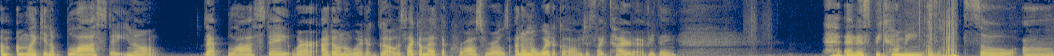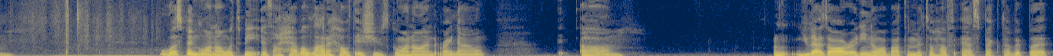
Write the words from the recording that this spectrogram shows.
I'm, I'm like in a blah state you know that blah state where i don't know where to go. It's like i'm at the crossroads. I don't know where to go. I'm just like tired of everything. And it's becoming a lot. So um what's been going on with me is I have a lot of health issues going on right now. Um, you guys already know about the mental health aspect of it, but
